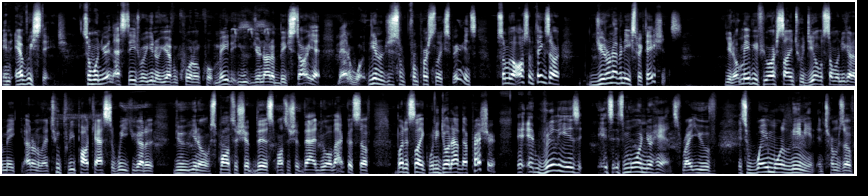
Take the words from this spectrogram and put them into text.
in every stage. So when you're in that stage where, you know, you haven't quote unquote made it, you, you're not a big star yet, man, you know, just from, from personal experience, some of the awesome things are you don't have any expectations you know, maybe if you are signed to a deal with someone, you got to make, I don't know, man, two, three podcasts a week. You got to do, you know, sponsorship this, sponsorship that, do all that good stuff. But it's like when you don't have that pressure, it, it really is, it's, it's more in your hands, right? You've, it's way more lenient in terms of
